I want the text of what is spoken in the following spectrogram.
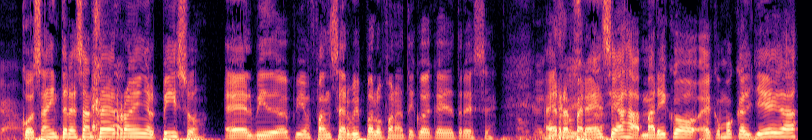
Cosas interesantes de Ron en el piso. El video es bien fanservice para los fanáticos de Calle 13. Ok, Hay referencias a Marico, es como que él llega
